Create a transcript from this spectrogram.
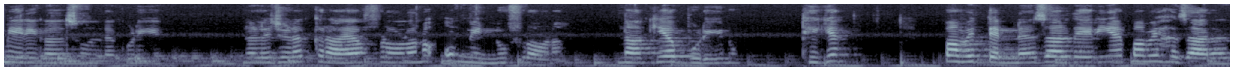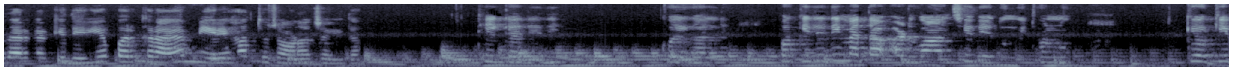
ਮੇਰੀ ਗੱਲ ਸੁਣ ਲੈ ਕੁੜੀਏ। ਨਾਲੇ ਜਿਹੜਾ ਕਿਰਾਇਆ ਫੜਾਉਣਾ ਨਾ ਉਹ ਮੈਨੂੰ ਫੜਾਉਣਾ ਨਾ ਕਿ ਆ ਬੁੜੀ ਨੂੰ। ਠੀਕ ਹੈ? ਭਾਵੇਂ 3000 ਦੇ ਰਹੀ ਹੈ ਭਾਵੇਂ 1000 1000 ਕਰਕੇ ਦੇ ਰਹੀ ਹੈ ਪਰ ਕਿਰਾਇਆ ਮੇਰੇ ਹੱਥ 'ਚ ਆਉਣਾ ਚਾਹੀਦਾ। ਠੀਕ ਹੈ ਦੀਦੀ ਕੋਈ ਗੱਲ ਨਹੀਂ। ਬਾਕੀ ਦੀਦੀ ਮੈਂ ਤਾਂ ਐਡਵਾਂਸ ਹੀ ਦੇ ਦੂੰਗੀ ਤੁਹਾਨੂੰ। ਕਿਉਂਕਿ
